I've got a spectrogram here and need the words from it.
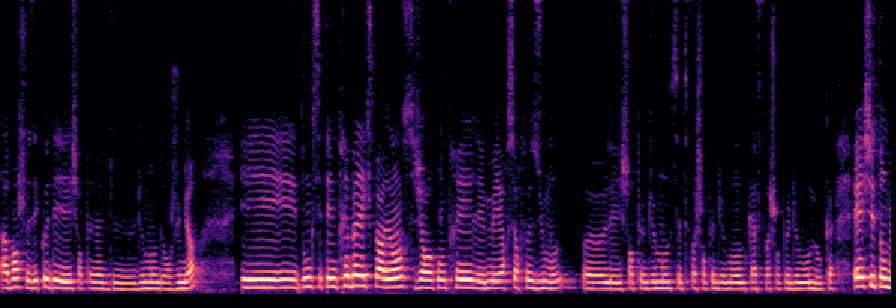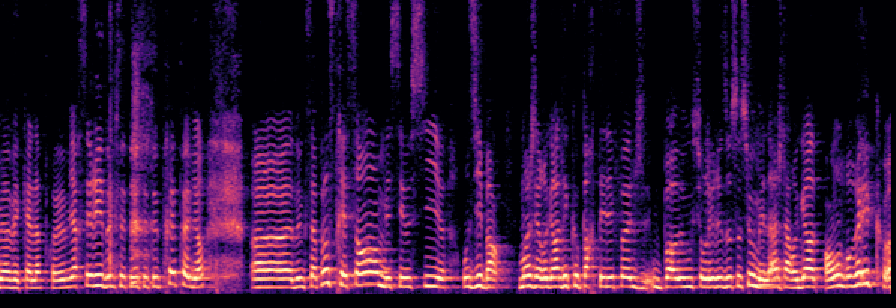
avant je faisais que des championnats du monde en junior. Et donc c'était une très belle expérience. J'ai rencontré les meilleures surfeuses du monde, euh, les championnes du monde, sept fois championne du monde, quatre fois championne du monde. Donc, euh, et je suis tombée avec elle la première série, donc c'était c'était très très bien. Euh, donc c'est un peu stressant, mais c'est aussi, on se dit, ben moi je l'ai regardé que par téléphone ou pas ou sur les réseaux sociaux, mais là je la regarde en vrai quoi.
